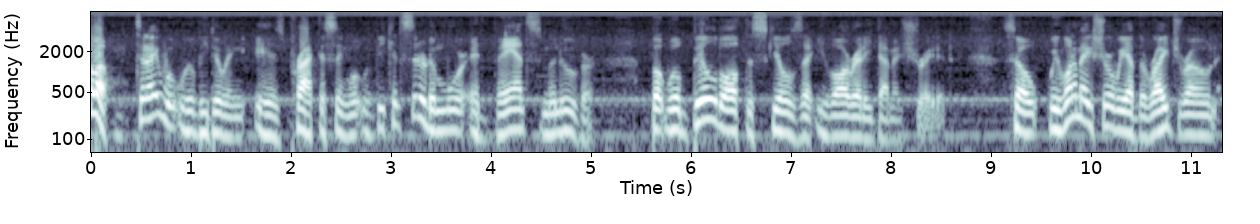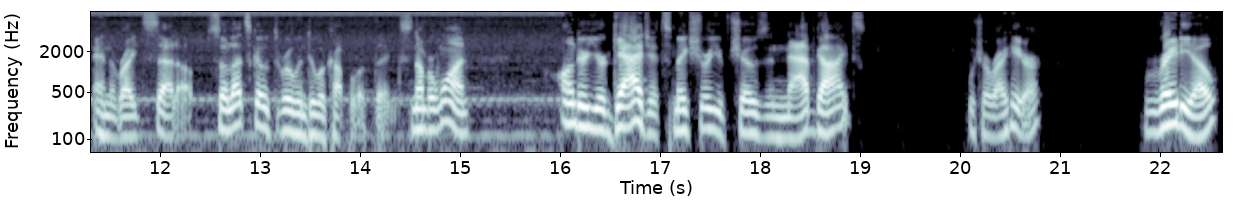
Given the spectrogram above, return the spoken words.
Hello. Today what we'll be doing is practicing what would be considered a more advanced maneuver, but we'll build off the skills that you've already demonstrated. So we want to make sure we have the right drone and the right setup. So let's go through and do a couple of things. Number one, under your gadgets, make sure you've chosen nav guides, which are right here, radio,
